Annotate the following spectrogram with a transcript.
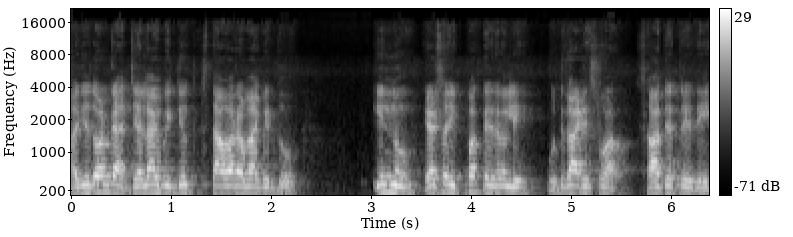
ಅತಿ ದೊಡ್ಡ ಜಲ ವಿದ್ಯುತ್ ಸ್ಥಾವರವಾಗಿದ್ದು, ಇನ್ನು ಎರಡು ಸಾವಿರದ ಇಪ್ಪತ್ತೈದರಲ್ಲಿ ಉದ್ಘಾಟಿಸುವ ಸಾಧ್ಯತೆ ಇದೆ.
